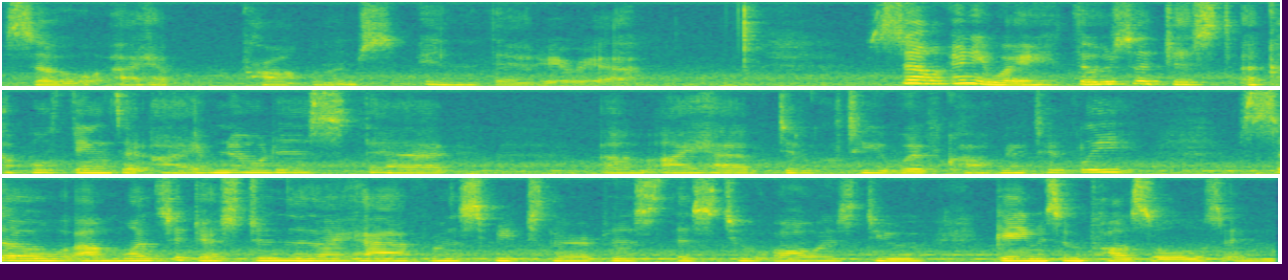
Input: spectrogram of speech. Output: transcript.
So I have problems in that area. So anyway, those are just a couple things that I've noticed that um, I have difficulty with cognitively. So um, one suggestion that I have from a speech therapist is to always do games and puzzles and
